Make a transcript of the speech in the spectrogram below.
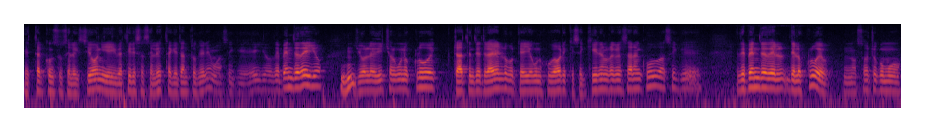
estar con su selección y vestir esa celeste que tanto queremos. Así que ellos, depende de ellos. Yo le he dicho a algunos clubes, traten de traerlo porque hay algunos jugadores que se quieren regresar a Ancud, así que depende de, los clubes. Nosotros como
